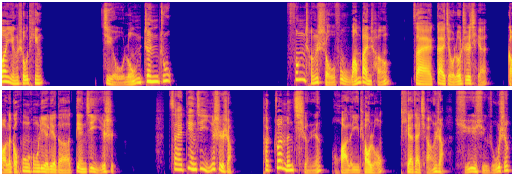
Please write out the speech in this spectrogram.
欢迎收听《九龙珍珠》。丰城首富王半城在盖酒楼之前搞了个轰轰烈烈的奠基仪式，在奠基仪式上，他专门请人画了一条龙贴在墙上，栩栩如生。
